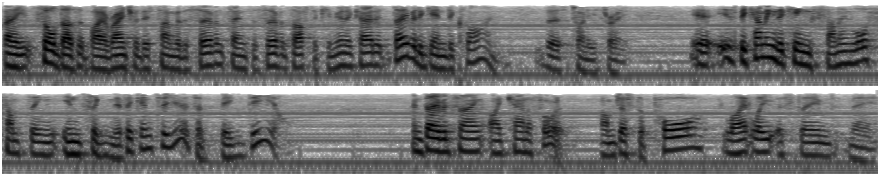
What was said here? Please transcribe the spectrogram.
But he, Saul does it by arrangement this time with the servant, sends the servants off to communicate it. David again declines, verse 23. Is becoming the king's son-in-law something insignificant to you? It's a big deal. And David saying, I can't afford it. I'm just a poor, lightly esteemed man.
